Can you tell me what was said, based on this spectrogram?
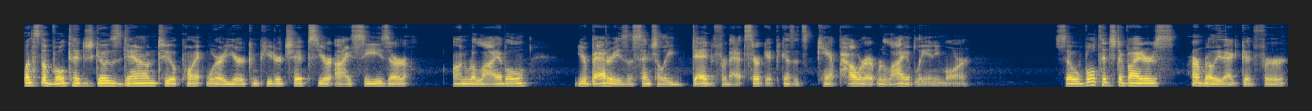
Once the voltage goes down to a point where your computer chips, your ICs are unreliable, your battery is essentially dead for that circuit because it can't power it reliably anymore. So voltage dividers aren't really that good for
